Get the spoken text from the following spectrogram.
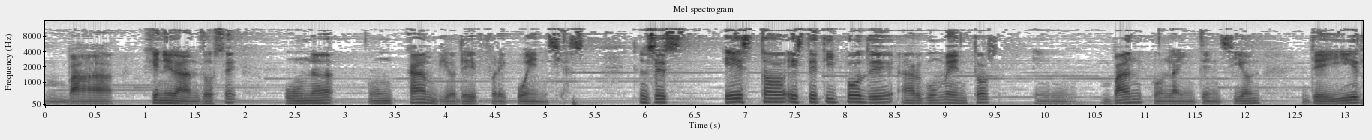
va generándose una, un cambio de frecuencias. Entonces, esto, este tipo de argumentos van con la intención de ir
